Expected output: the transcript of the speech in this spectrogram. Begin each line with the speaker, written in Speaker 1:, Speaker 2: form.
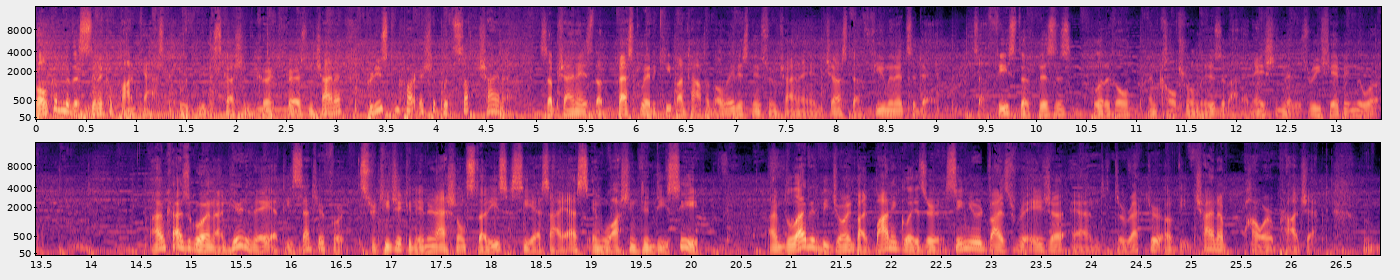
Speaker 1: Welcome to the Sinica Podcast, a weekly discussion of current affairs in China, produced in partnership with SupChina. SupChina is the best way to keep on top of the latest news from China in just a few minutes a day. It's a feast of business, political, and cultural news about a nation that is reshaping the world. I'm Kaiser Kuo, and I'm here today at the Center for Strategic and International Studies, CSIS, in Washington, D.C. I'm delighted to be joined by Bonnie Glaser, Senior Advisor for Asia and Director of the China Power Project.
